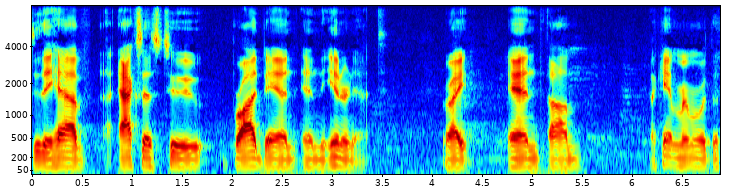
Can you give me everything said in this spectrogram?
do they have access to broadband and the internet, right? And um, I can't remember what the,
